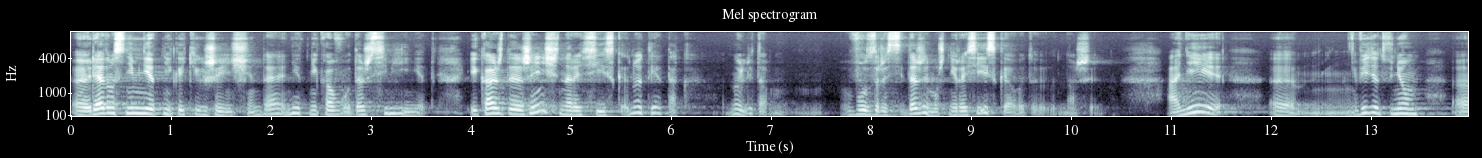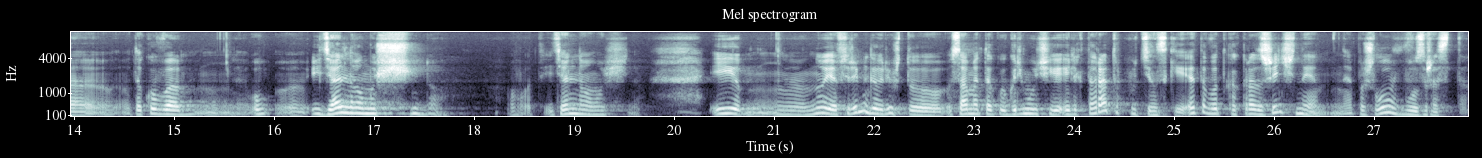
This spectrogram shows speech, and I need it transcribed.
Э, Рядом с ним нет никаких женщин, да, нет никого, даже семьи нет. И каждая женщина российская, ну это я так, ну или там возрасте, даже, может, не российская, а вот э, наши, они э, видят в нем э, такого э, идеального мужчину, вот, идеального мужчину. И, ну, я все время говорю, что самый такой гремучий электорат путинский – это вот как раз женщины э, пожилого возраста,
